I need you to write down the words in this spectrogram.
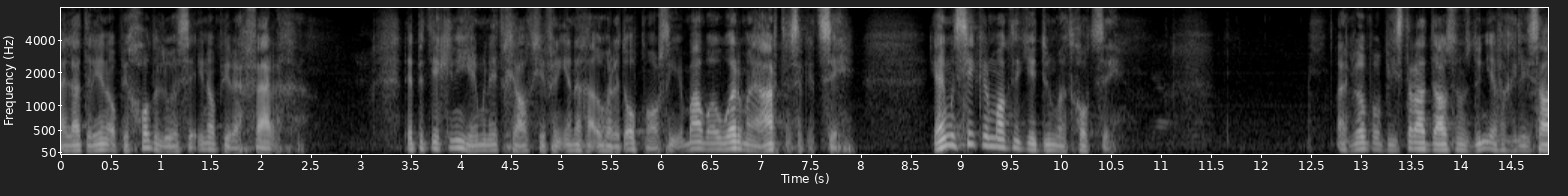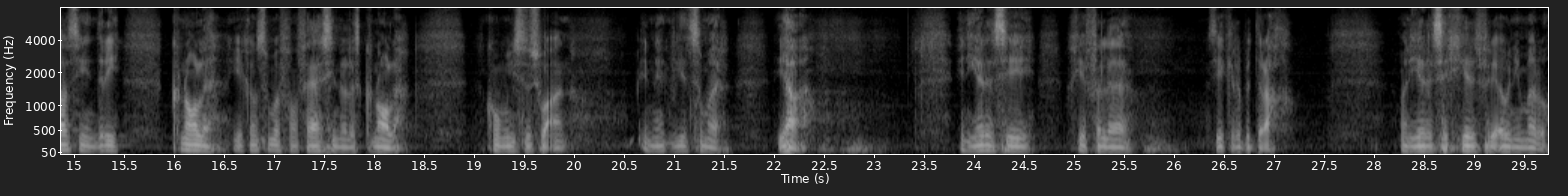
Hy laat reën op die goddelose en op die regverdige. Dit beteken nie jy moet net geld gee vir enige ou wat dit opmors nie. Maar, maar hoor my hart as ek dit sê. Jy moet seker maak dat jy doen wat God sê. Ek loop op die straat daar ons doen evangelisasie en drie knolle. Jy kan sommer van vers sien, hulle is knolle kom hier so aan. En ek weet sommer ja. En die Here sê gee vir hulle sekere bedrag. Maar die Here sê gee dit vir die ou in die middel.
